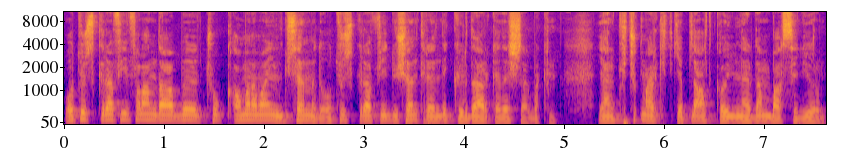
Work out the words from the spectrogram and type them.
Otus grafiği falan daha böyle çok aman aman yükselmedi. Otus grafiği düşen trendi kırdı arkadaşlar bakın. Yani küçük market cap'li altcoin'lerden bahsediyorum.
